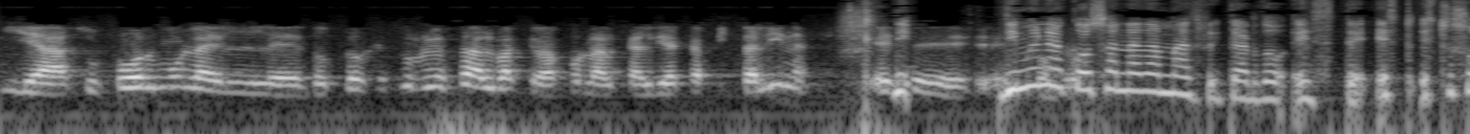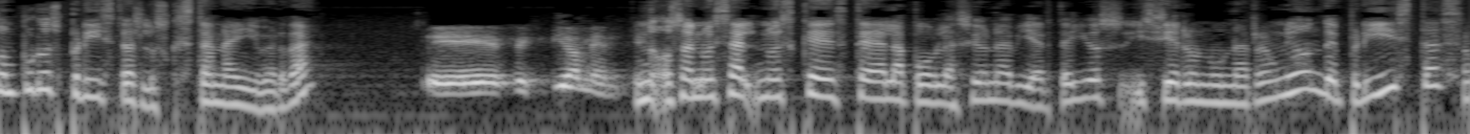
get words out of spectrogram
y a su fórmula el eh, doctor Jesús Río Salva que va por la alcaldía capitalina. dime una cosa nada más, Ricardo, este, estos son puros priistas los que están ahí, ¿verdad? Eh, efectivamente. No, o sea, no es, no es que esté a la población abierta. Ellos hicieron una reunión de priistas.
